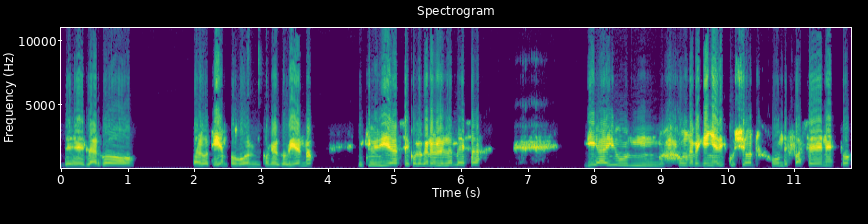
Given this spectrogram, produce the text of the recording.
de largo largo tiempo con, con el gobierno y que hoy día se colocaron en la mesa y hay un, una pequeña discusión, un desfase en esto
